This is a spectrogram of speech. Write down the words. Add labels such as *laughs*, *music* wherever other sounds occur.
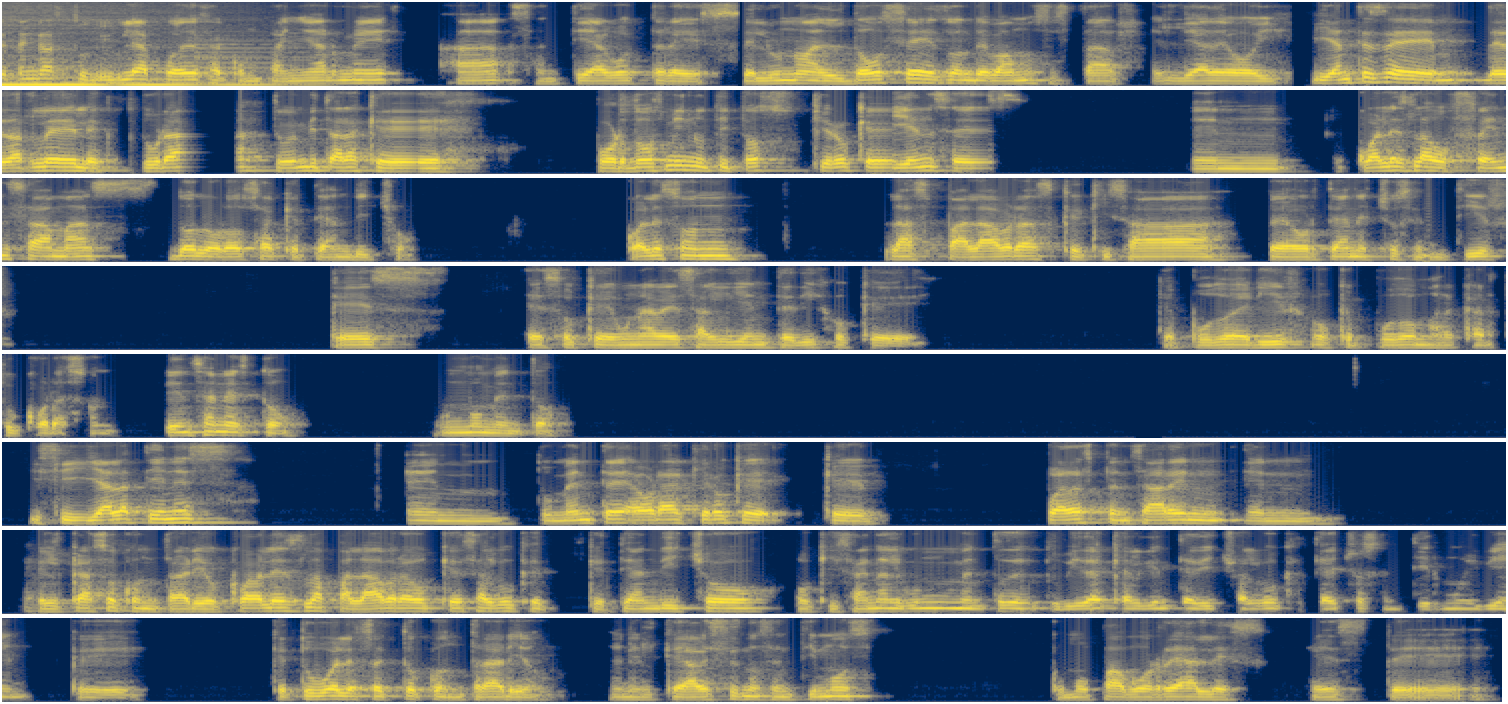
que tengas tu Biblia, puedes acompañarme a Santiago 3, del 1 al 12 es donde vamos a estar el día de hoy. Y antes de, de darle lectura, te voy a invitar a que por dos minutitos quiero que pienses en cuál es la ofensa más dolorosa que te han dicho. ¿Cuáles son las palabras que quizá peor te han hecho sentir? ¿Qué es eso que una vez alguien te dijo que, que pudo herir o que pudo marcar tu corazón? Piensa en esto un momento. Y si ya la tienes en tu mente, ahora quiero que, puedas pensar en, el caso contrario. ¿Cuál es la palabra o qué es algo que, te han dicho o quizá en algún momento de tu vida que alguien te ha dicho algo que te ha hecho sentir muy bien, que, que tuvo el efecto contrario, en el que a veces nos sentimos como pavos reales, este,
